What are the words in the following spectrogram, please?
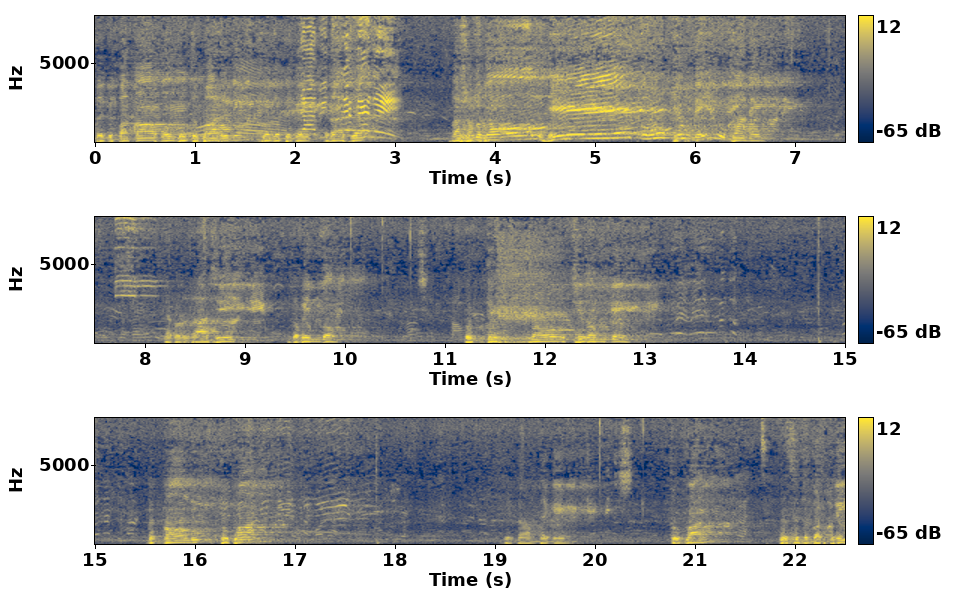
থেকে পাতা বল করতে পারেনি সেখান রাজীব গোবিন্দ উদ্দেশ্য চিরমকে কলি তুফান সেখান থেকে তুফান রসিদ নম্বর থ্রি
